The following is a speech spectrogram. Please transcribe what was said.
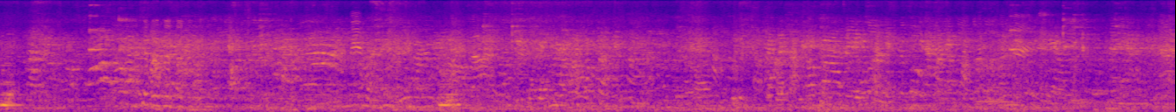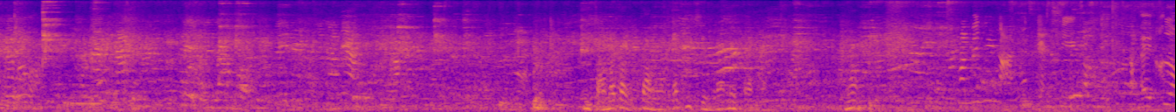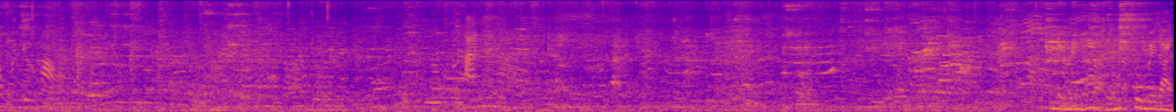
สามร้อยเก้าสิบเก้าถ้าที่สิบแล้วไม่พอนะมันไม่ใช่หนานต้องแกะชีส ไอ้เครื่องมันเยอะมากขายหนึ่งหนึ่งห้าเสียงสู้ไม่ได้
